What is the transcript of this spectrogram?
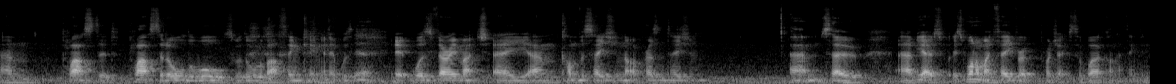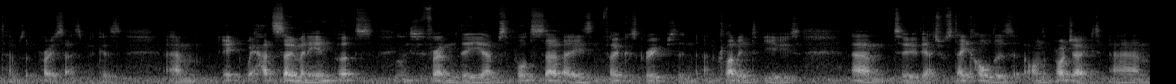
Um, plastered plastered all the walls with all of our thinking, and it was Yeah. it was very much a um, conversation, not a presentation. Um, so um, yeah, it's, it's one of my favourite projects to work on. I think in terms of process because um, it, we had so many inputs Nice. from the um, supporter surveys and focus groups and, and club interviews um, to the actual stakeholders on the project, um,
